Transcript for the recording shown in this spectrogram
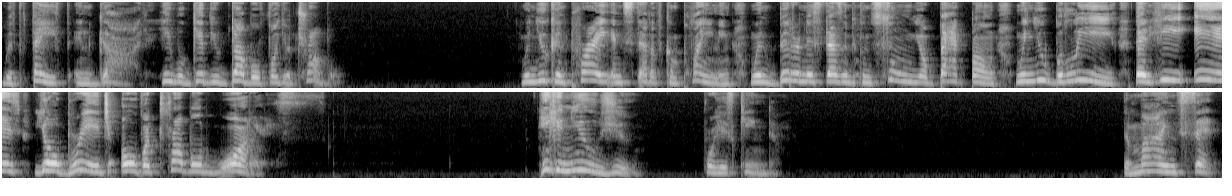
with faith in God, He will give you double for your trouble when you can pray instead of complaining, when bitterness doesn't consume your backbone, when you believe that He is your bridge over troubled waters. He can use you for His kingdom. The mindset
